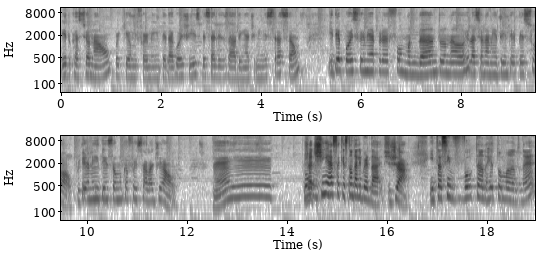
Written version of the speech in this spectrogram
educacional, porque eu me formei em pedagogia, especializada em administração e depois fui me aprofundando no relacionamento interpessoal, porque Perfeito. a minha intenção nunca foi sala de aula, né? E com... já tinha essa questão da liberdade. Já. Então assim, voltando, retomando, né?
